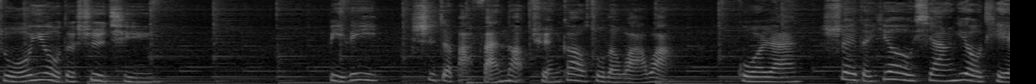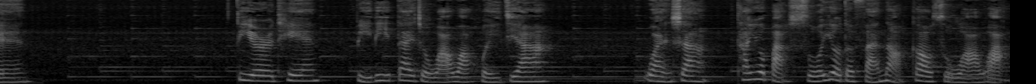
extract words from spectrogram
所有的事情。比利试着把烦恼全告诉了娃娃，果然睡得又香又甜。第二天，比利带着娃娃回家，晚上他又把所有的烦恼告诉娃娃。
